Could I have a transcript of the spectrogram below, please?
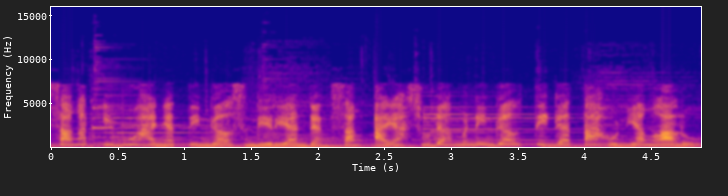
sangat ibu hanya tinggal sendirian dan sang ayah sudah meninggal tiga tahun yang lalu.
